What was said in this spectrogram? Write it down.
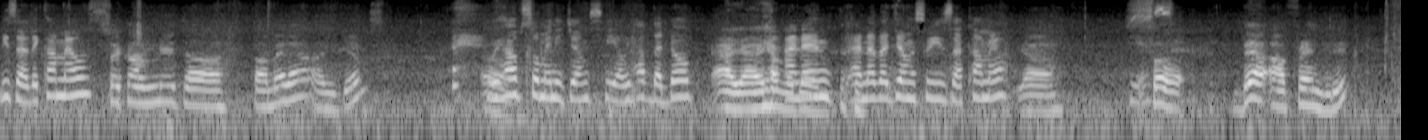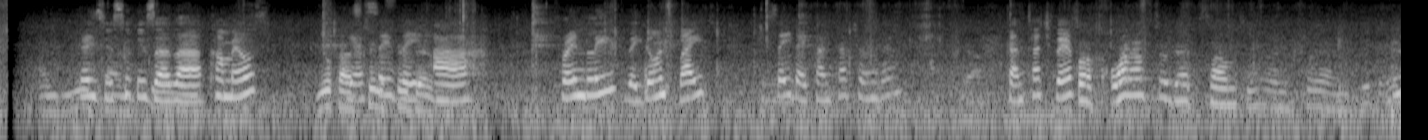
These are the camels. So you can meet uh, Pamela and James. We have so many gems here. We have the dog, Ah, yeah, I have and then another gems who is a camel. Yeah. Yes. So they are friendly. You Guys, you see these are the camels. You can They still feed they them. are friendly. They don't bite. They say they can touch on them. Yeah. Can touch them. So one has to get something and try and feed them. Do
